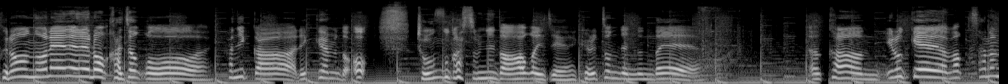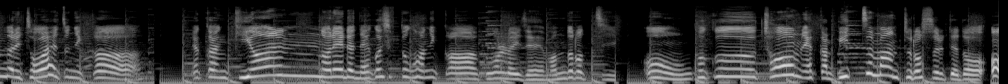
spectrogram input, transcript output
그런 노래로 가자고 하니까 이렇게 하면 어 좋은 것 같습니다 하고 이제 결정됐는데 약간 이렇게 막 사람들이 좋아해주니까 약간 귀여운 노래를 내고 싶다고 하니까 그걸로 이제 만들었지. 어, 그거 처음 약간 비트만 들었을 때도 어,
